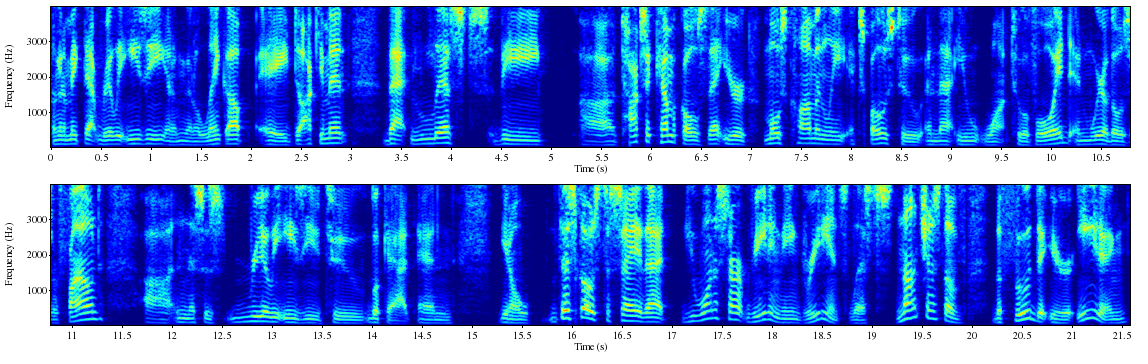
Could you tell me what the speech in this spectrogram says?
I'm going to make that really easy and I'm going to link up a document that lists the uh, toxic chemicals that you're most commonly exposed to and that you want to avoid and where those are found. Uh, and this is really easy to look at. And, you know, this goes to say that you want to start reading the ingredients lists, not just of the food that you're eating,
